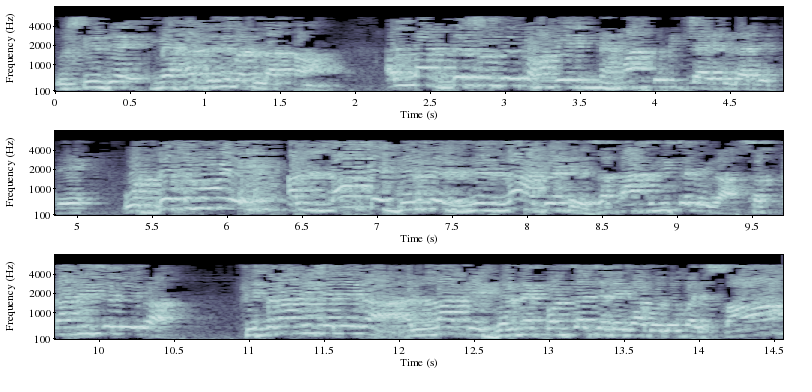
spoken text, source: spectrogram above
اس کی میں حد نہیں بتلاتا ہوں۔ اللہ دس روپے تو ہم ایک مہمان کو بھی چائے پلا دیتے۔ وہ دس روپے اللہ کے گھر میں للہ دیں گے زکات نہیں چلے گا ستا نہیں چلے گا، فطرہ نہیں چلے گا۔ اللہ کے گھر میں کون سا چلے گا؟ بولو بھائی سام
